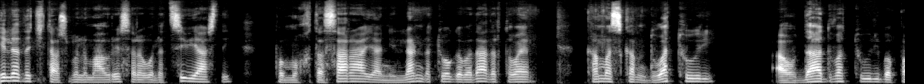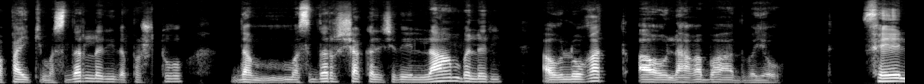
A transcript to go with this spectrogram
هیله ده چې تاسو به له محاورې سره ولد سوي یاستئ په مختصره یعنی لنډه توګه به دا درته وایم کم از کم دوه توري او دا دوه توري به په پای کې مصدر لري د پښتو د مصدر شکل چې دی لام به لري او لغت او له هغه بعد به یو فعل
